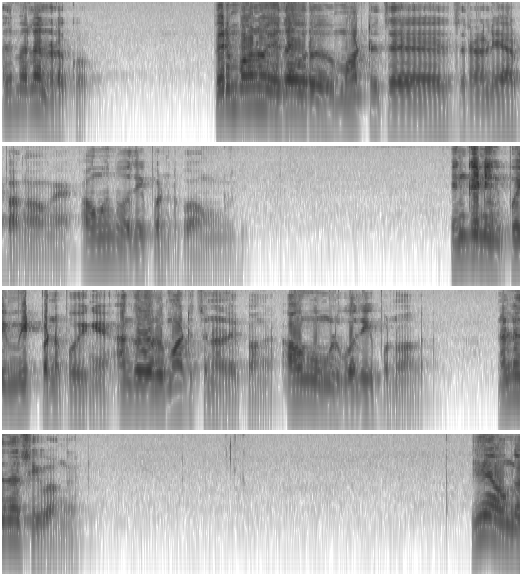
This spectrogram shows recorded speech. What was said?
அது மாதிரிலாம் நடக்கும். பெரும்பாலும் ஏதோ ஒரு மாற்றுத்த திறனாளியாக இருப்பாங்க அவங்க. அவங்க வந்து உதவி பண்ணிட்டு போவாங்க உங்களுக்கு. எங்கே நீங்கள் போய் மீட் பண்ண போவீங்க அங்கே ஒரு மாற்றுத்திறனாளி இருப்பாங்க. அவங்க உங்களுக்கு உதவி பண்ணுவாங்க. நல்லதான் செய்வாங்க. ஏன் அவங்க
